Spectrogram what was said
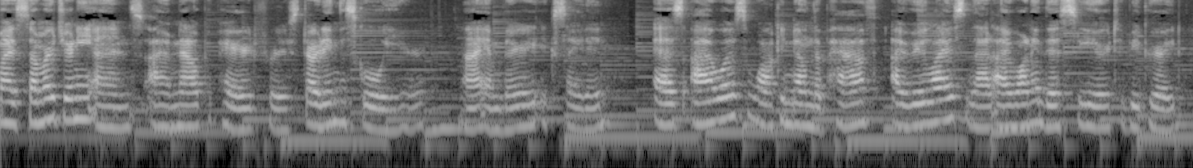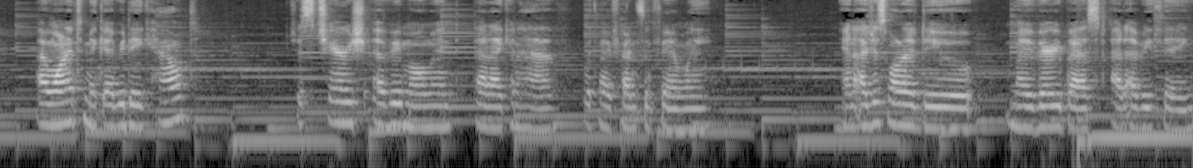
My summer journey ends, I am now prepared for starting the school year. I am very excited. As I was walking down the path, I realized that I wanted this year to be great. I wanted to make every day count, just cherish every moment that I can have with my friends and family. And I just want to do my very best at everything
